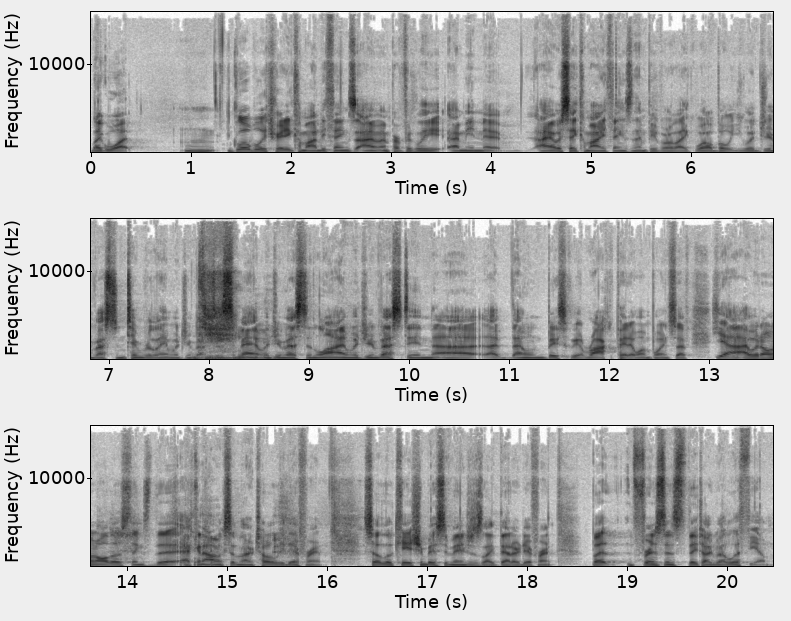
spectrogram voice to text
like what? Mm, globally traded commodity things. I'm, I'm perfectly. I mean, I always say commodity things, and then people are like, "Well, but would you invest in timberland? Would you invest in cement? Would you invest in lime? Would you invest in?" Uh, I owned basically a rock pit at one point and stuff. Yeah, I would own all those things. The economics of them are totally different. So location-based advantages like that are different. But for instance, they talked about lithium.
